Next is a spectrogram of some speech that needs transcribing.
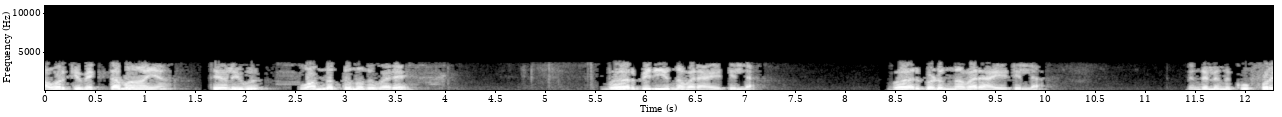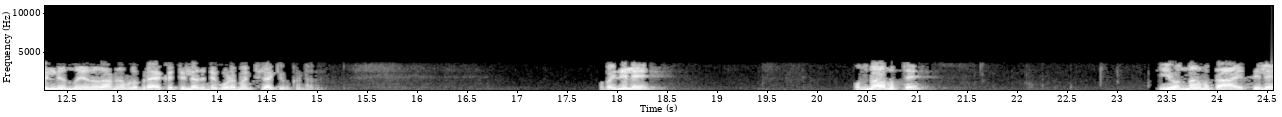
അവർക്ക് വ്യക്തമായ തെളിവ് വന്നെത്തുന്നത് വരെ വേർപിരിയുന്നവരായിട്ടില്ല. വേർപെടുന്നവരായിട്ടില്ല എന്തിൽ നിന്ന്? കുഫറിൽ നിന്ന് എന്നതാണ് നമ്മൾ ബ്രാക്കറ്റിൽ അതിന്റെ കൂടെ മനസ്സിലാക്കി വെക്കേണ്ടത്. അപ്പൊ ഇതിലെ ഒന്നാമത്തെ ഈ ഒന്നാമത്തെ ആയത്തിലെ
